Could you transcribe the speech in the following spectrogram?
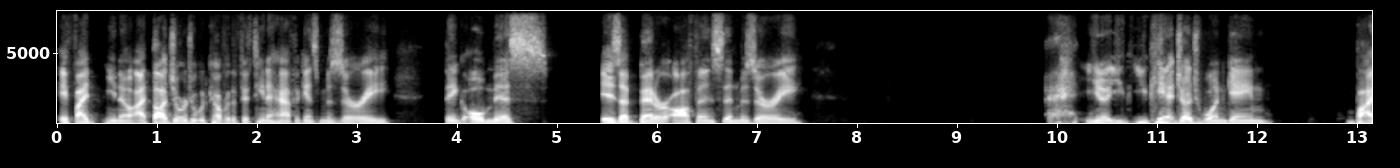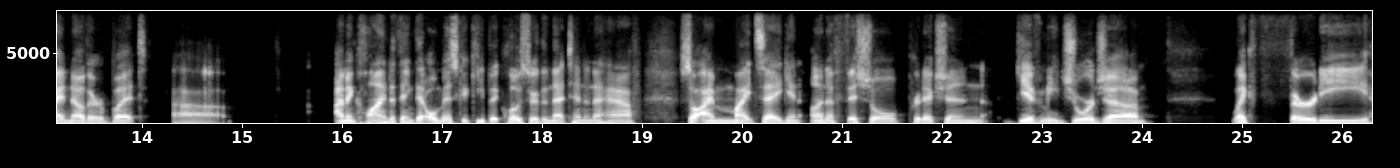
if I, you know, I thought Georgia would cover the 15 and a half against Missouri. I think Ole Miss is a better offense than Missouri. You know, you, you can't judge one game by another, but uh, I'm inclined to think that Ole Miss could keep it closer than that 10 and a half. So I might say again, unofficial prediction, give me Georgia like 34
